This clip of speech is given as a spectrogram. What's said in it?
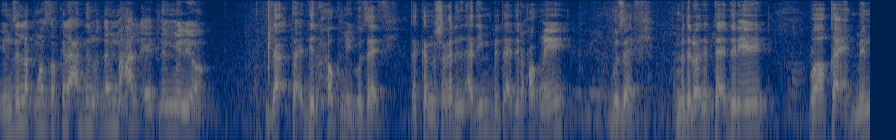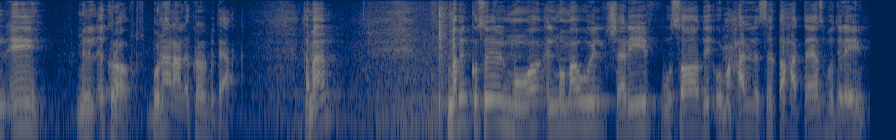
ينزل لك موظف كده يعدي من قدام المحل إيه، 2 مليون. ده تقدير حكمي جزافي. ده كنا شغالين القديم بتقدير حكمي إيه؟ جزافي. أما دلوقتي التقدير إيه؟ واقعي من إيه؟ من الإقرار. بناء على الإقرار بتاعك. تمام؟ ما بين قوسين المو- الممول شريف وصادق ومحل ثقة حتى يثبت الإيه؟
